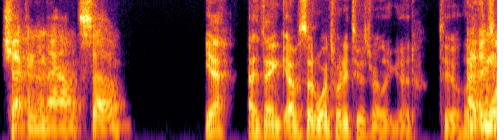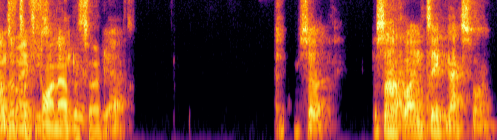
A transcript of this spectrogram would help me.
checking them out. So Yeah, I think episode 122 is really good too. I think said, that's a fun episode. Yeah. So Vasanth, why don't you take next one?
